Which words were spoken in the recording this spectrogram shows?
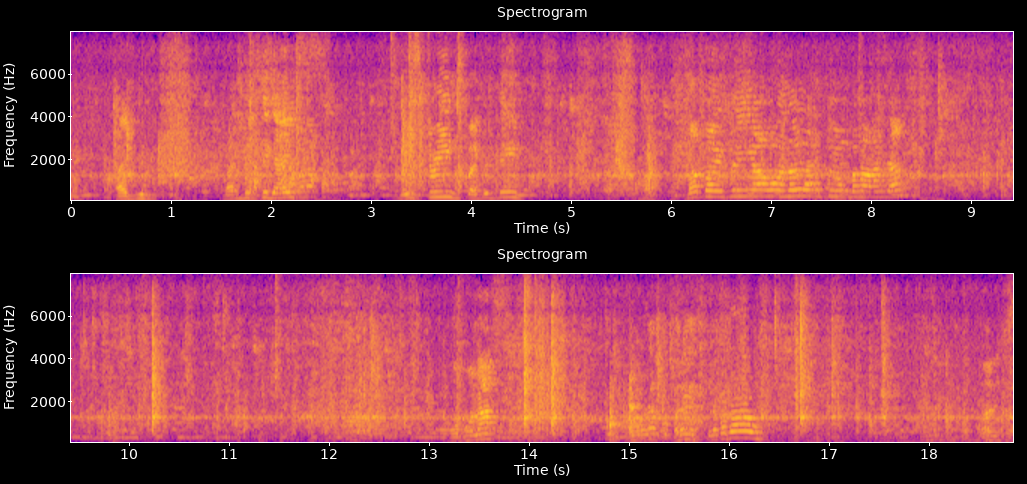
550 guys. Phase 3, 550. Mapang nga ako ano yung ito yung bakakan dyan. O, bulas. Ay, sila ka daw. Ano isa?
